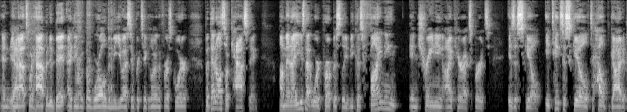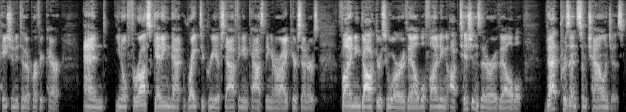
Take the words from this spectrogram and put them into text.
And, yeah. and that's what happened a bit, I think, with the world and the US in particular in the first quarter, but then also casting. Um, and I use that word purposely because finding and training eye care experts is a skill. It takes a skill to help guide a patient into their perfect pair. And, you know, for us, getting that right degree of staffing and casting in our eye care centers, finding doctors who are available, finding opticians that are available, that presents some challenges.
